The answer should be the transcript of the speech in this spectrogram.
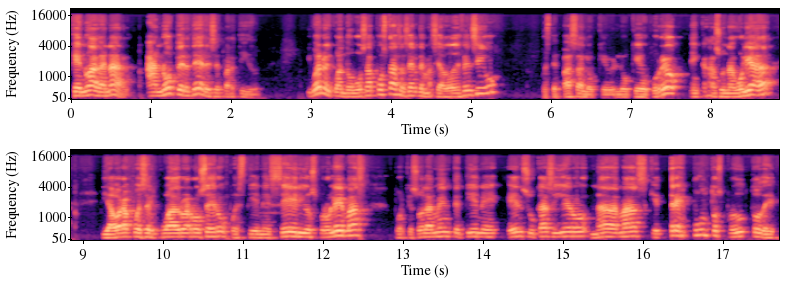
que no a ganar, a no perder ese partido. Y bueno, y cuando vos apostás a ser demasiado defensivo, pues te pasa lo que, lo que ocurrió, encajas una goleada y ahora pues el cuadro arrocero pues tiene serios problemas porque solamente tiene en su casillero nada más que tres puntos, producto de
